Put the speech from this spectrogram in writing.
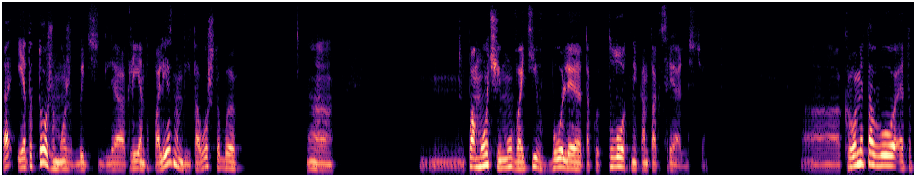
Да? И это тоже может быть для клиента полезным для того, чтобы помочь ему войти в более такой плотный контакт с реальностью. А, кроме того, это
